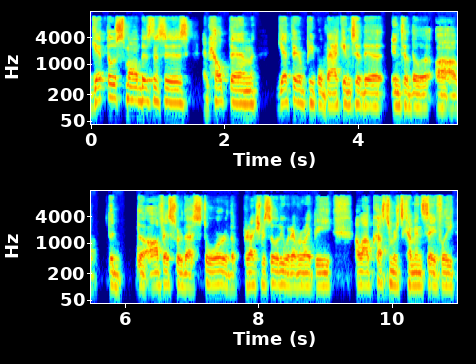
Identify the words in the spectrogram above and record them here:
get those small businesses and help them get their people back into the into the uh, the the office or the store or the production facility, whatever it might be, allow customers to come in safely.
